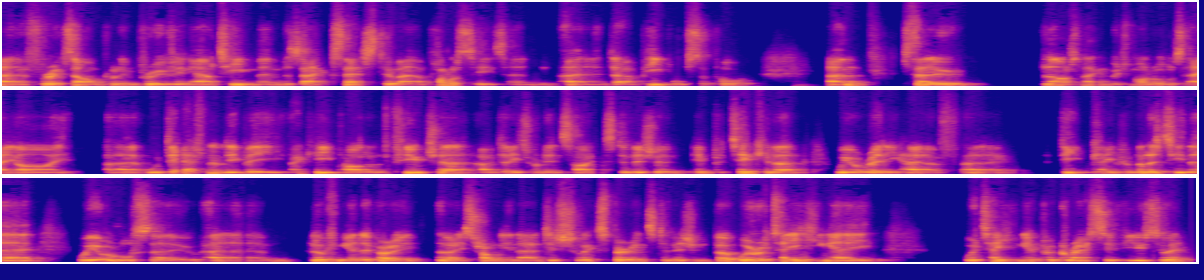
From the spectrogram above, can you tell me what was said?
uh, for example, improving our team members' access to our policies and, and our people support. Um, so, large language models, AI, uh, will definitely be a key part of the future. Our data and insights division, in particular, we already have uh, deep capability there. We are also um, looking at it very, very strongly in our digital experience division. But we're taking a we're taking a progressive view to it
